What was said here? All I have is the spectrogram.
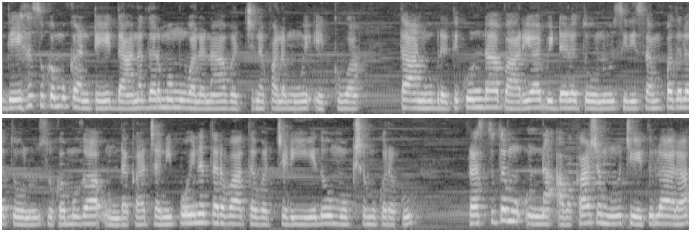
దేహసుఖము కంటే దానధర్మము వలన వచ్చిన ఫలము ఎక్కువ. తాను బ్రతికుండా భార్యాబిడ్డలతోనూ సిరి సంపదలతోనూ సుఖముగా ఉండక చనిపోయిన తర్వాత వచ్చడి ఏదో మోక్షము కొరకు ప్రస్తుతము ఉన్న అవకాశము చేతులారా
